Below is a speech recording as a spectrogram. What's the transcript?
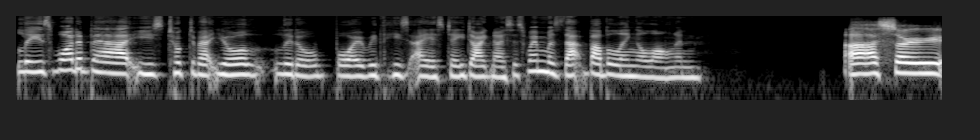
Liz, what about you talked about your little boy with his ASD diagnosis? When was that bubbling along and Uh, so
